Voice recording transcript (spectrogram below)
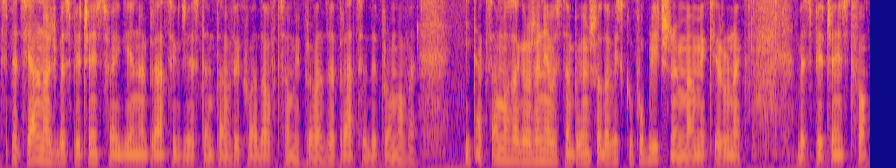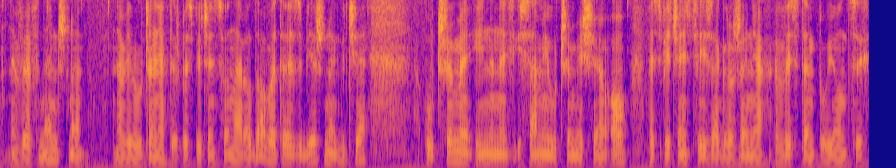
specjalność bezpieczeństwa i higieny pracy, gdzie jestem tam wykładowcą i prowadzę prace dyplomowe i tak samo zagrożenia występują w środowisku publicznym. Mamy kierunek bezpieczeństwo wewnętrzne, na wielu uczelniach też bezpieczeństwo narodowe, to jest zbieżne, gdzie uczymy innych i sami uczymy się o bezpieczeństwie i zagrożeniach występujących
